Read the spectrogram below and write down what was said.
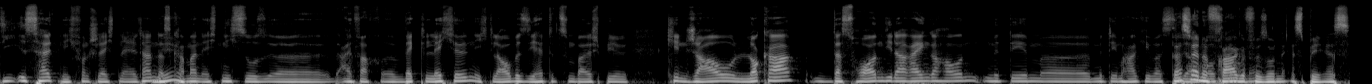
die ist halt nicht von schlechten Eltern. Das Nee. kann man echt nicht so äh, einfach äh, weglächeln. Ich glaube, sie hätte zum Beispiel Kinjao locker das Horn wieder reingehauen mit dem, äh, mit dem Haki, was Das da wäre eine Frage hat. für so ein SBS.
